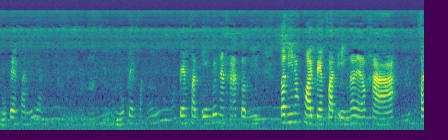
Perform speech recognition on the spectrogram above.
หนูแปรงฟันหรือยัง หนูแปรงฟันเออแปรงฟันเองด้วยนะคะ ตอนนี้ ตอนนี้น้องพลอยแปรงฟันเองแล้วนะคะเขา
